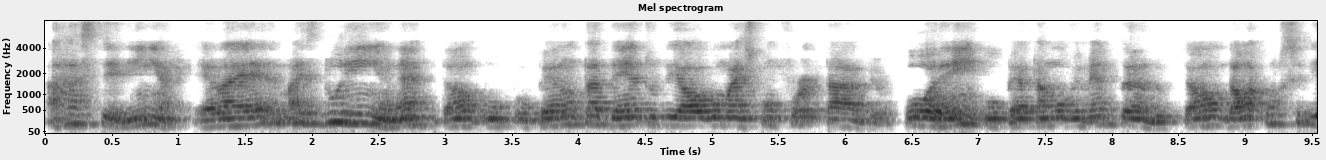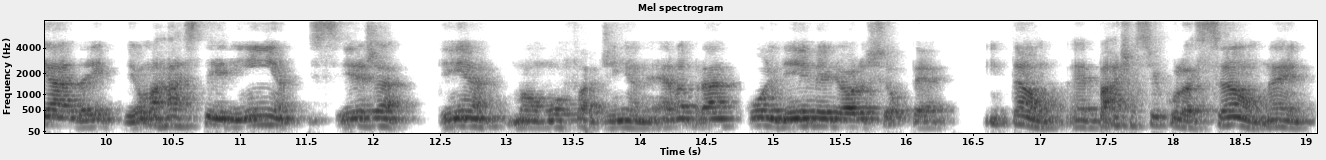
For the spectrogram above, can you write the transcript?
A rasteirinha, ela é mais durinha, né? Então, o, o pé não está dentro de algo mais confortável. Porém, o pé está movimentando. Então, dá uma conciliada aí. Dê uma rasteirinha, seja tenha uma almofadinha nela para colher melhor o seu pé. Então, é, baixa circulação né,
